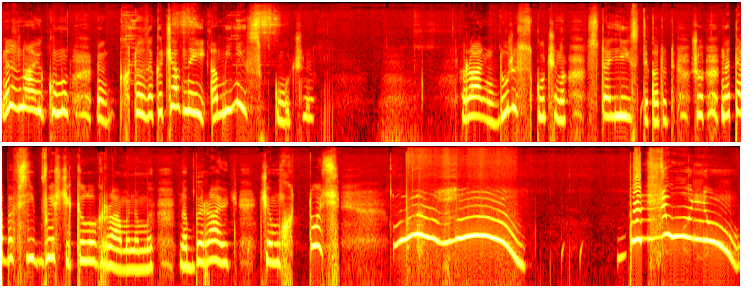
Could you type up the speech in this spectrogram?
Не знаю, кому е, хто закачав неї, а мені скучно. Реально дуже скучно. Сталістика тут, що на тебе всі вищі кілограми нами набирають, чим хтось. Базюню,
